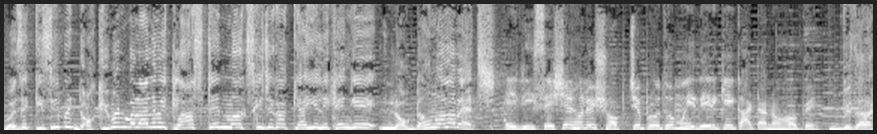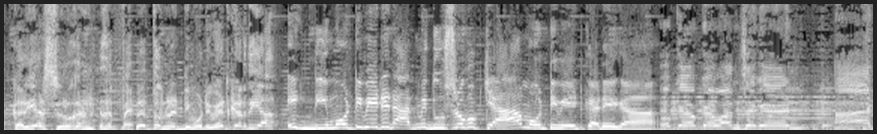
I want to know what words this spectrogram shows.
वैसे किसी भी डॉक्यूमेंट बनाने में क्लास टेन मार्क्स की जगह क्या ये लिखेंगे लॉकडाउन वाला बैच এই রিসেশন হলে সবচেয়ে প্রথম এদেরকে কাটানো হবে बेचारा करियर शुरू करने से पहले तुमने डिमोटिवेट कर दिया एक डिमोटिवेटेड आदमी दूसरों को क्या मोटिवेट करेगा ओके ओके वन सेकेंड आज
